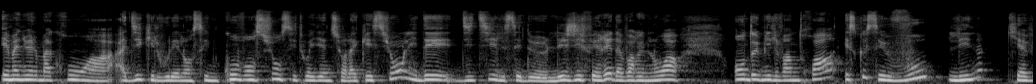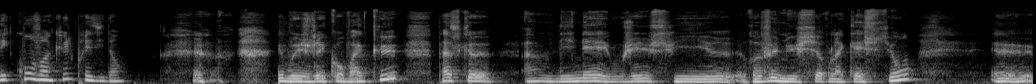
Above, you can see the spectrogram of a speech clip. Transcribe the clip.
Emmanuel Macron a, dit qu'il voulait lancer une convention citoyenne sur la question. L'idée, dit-il, c'est de légiférer, d'avoir une loi en 2023. Est-ce que c'est vous, Lynn, qui avez convaincu le président? Oui, je l'ai convaincu parce que un dîner où je suis euh, revenu sur la question, euh,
